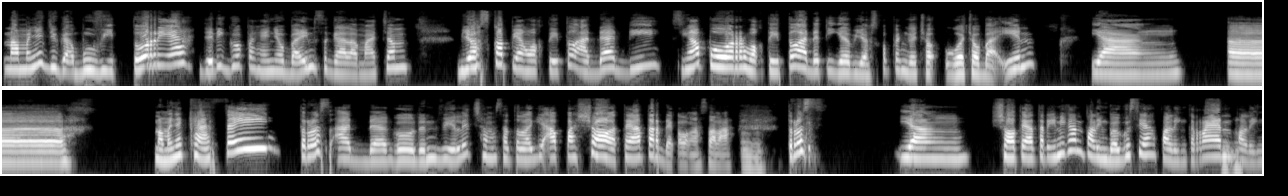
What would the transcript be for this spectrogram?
namanya juga movie tour ya, jadi gue pengen nyobain segala macam bioskop yang waktu itu ada di Singapura. Waktu itu ada tiga bioskop yang gue, co- gue cobain, yang eh namanya Cathay, terus ada Golden Village, sama satu lagi apa Shaw Theater deh kalau nggak salah. Mm. Terus yang Shaw Theater ini kan paling bagus ya, paling keren, Mm-mm. paling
